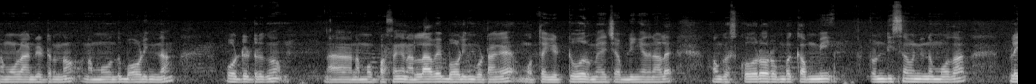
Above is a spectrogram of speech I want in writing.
நம்ம விளாண்டுட்டு இருந்தோம். நம்ம வந்து பவுலிங் தான் போட்டுட்ருக்கோம் நம்ம பசங்க நல்லாவே பவுலிங் போட்டாங்க. மொத்தம் எட்டு ஓவர் மேட்ச் அப்படிங்கிறதுனால அவங்க ஸ்கோரும் ரொம்ப கம்மி. டுவெண்ட்டி செவன் என்னமோ தான். ப்ளே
